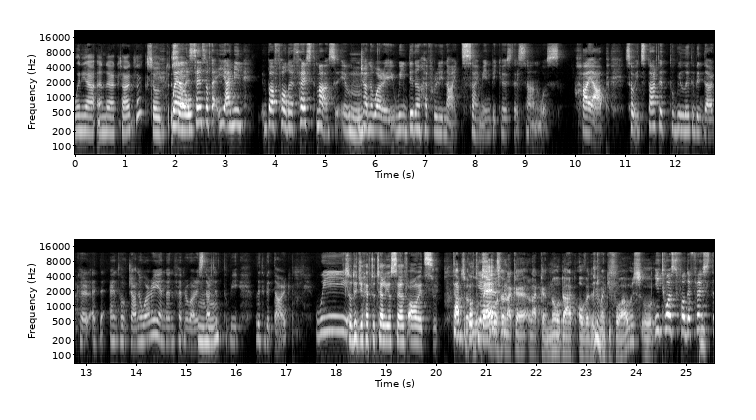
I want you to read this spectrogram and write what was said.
when you're in the Antarctic so Well, a so sense of that. Yeah, I mean, but for the first month in Mm. January, we didn't have really nights. I mean, because the sun was high up, so it started to be a little bit darker at the end of January, and then February started to be a little bit dark. We Mm-hmm. so did you have to tell yourself oh it's time to go to Yeah. bed Was it like a like a no dark over the 24 hours or It was for the first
